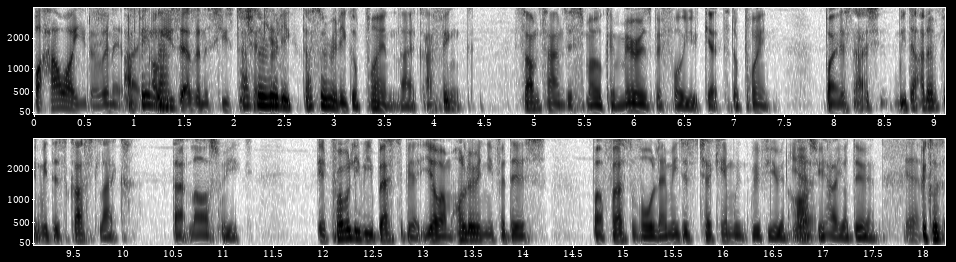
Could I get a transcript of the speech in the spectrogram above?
But how are you though, innit? I Like, think I'll use it as an excuse to That's check a really in. that's a really good point. Like I think sometimes it's smoke and mirrors before you get to the point. But it's actually we I don't think we discussed like that last week. It'd probably be best to be like, yo, I'm hollering you for this. But first of all, let me just check in with, with you and Yeah. ask you how you're doing. Yeah. Because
